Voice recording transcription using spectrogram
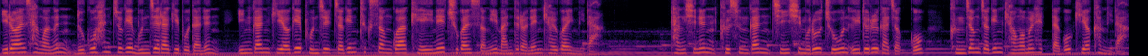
이러한 상황은 누구 한쪽의 문제라기보다는 인간 기억의 본질적인 특성과 개인의 주관성이 만들어낸 결과입니다. 당신은 그 순간 진심으로 좋은 의도를 가졌고 긍정적인 경험을 했다고 기억합니다.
